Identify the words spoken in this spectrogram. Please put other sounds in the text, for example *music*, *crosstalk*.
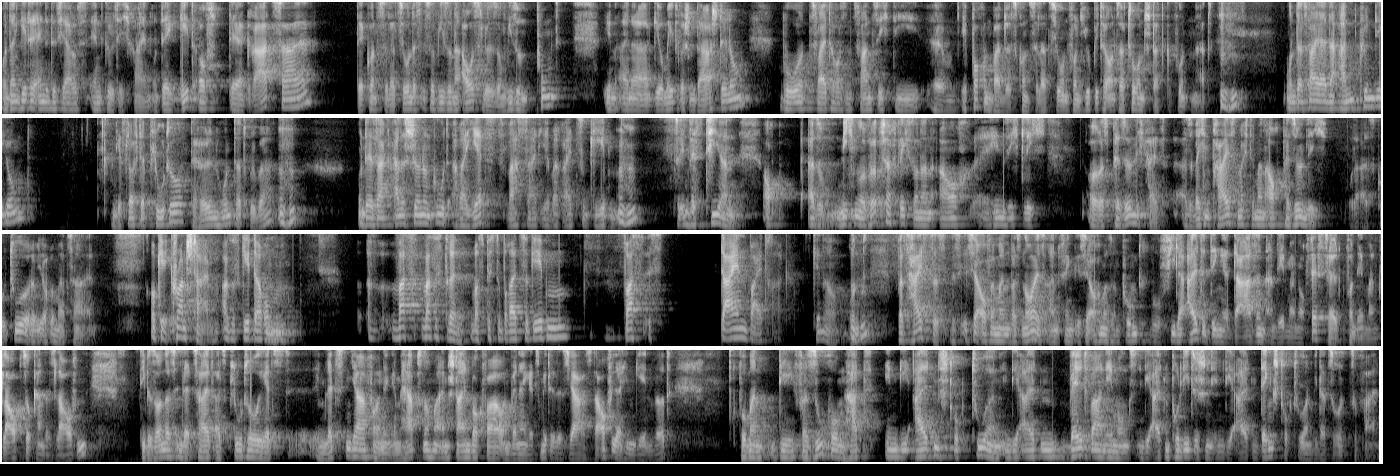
und dann geht er Ende des Jahres endgültig rein. Und der geht auf der Gradzahl der Konstellation, das ist so wie so eine Auslösung, wie so ein Punkt in einer geometrischen Darstellung, wo 2020 die ähm, Epochenwandelskonstellation von Jupiter und Saturn stattgefunden hat. Mhm. Und das war ja eine Ankündigung. Und jetzt läuft der Pluto, der Höllenhund, darüber. Mhm. Und er sagt, alles schön und gut, aber jetzt, was seid ihr bereit zu geben? Mhm. Zu investieren? Auch, also nicht nur wirtschaftlich, sondern auch äh, hinsichtlich eures Persönlichkeits. Also welchen Preis möchte man auch persönlich oder als Kultur oder wie auch immer zahlen? Okay, Crunch Time. Also es geht darum, mhm. was, was ist drin? Was bist du bereit zu geben? Was ist dein Beitrag? Genau. Und mhm. Was heißt das? Es ist ja auch, wenn man was Neues anfängt, ist ja auch immer so ein Punkt, wo viele alte Dinge da sind, an denen man noch festhält, von denen man glaubt, so kann das laufen. Die besonders in der Zeit, als Pluto jetzt im letzten Jahr, vor allen Dingen im Herbst nochmal im Steinbock war und wenn er jetzt Mitte des Jahres da auch wieder hingehen wird, wo man die Versuchung hat, in die alten Strukturen, in die alten Weltwahrnehmungs-, in die alten politischen, in die alten Denkstrukturen wieder zurückzufallen.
